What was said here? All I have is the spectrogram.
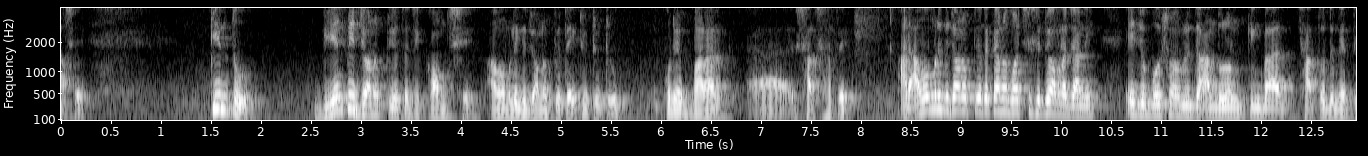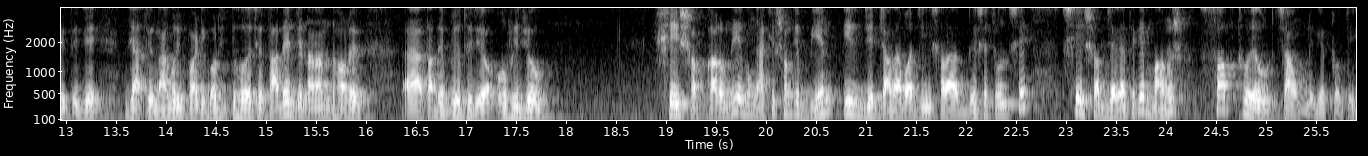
আছে। কিন্তু বিএনপির জনপ্রিয়তা যে কমছে, আওয়ামী লীগের জনপ্রিয়তা একটু একটু একটু করে বাড়ার সাথে সাথে। আর আওয়ামী লীগের জনপ্রিয়তা কেন বাড়ছে সেটাও আমরা জানি। এই যে বৈষম্য বিরোধী আন্দোলন কিংবা ছাত্রদের নেতৃত্বে যে জাতীয় নাগরিক পার্টি গঠিত হয়েছে, তাদের যে নানান ধরনের তাদের বিরুদ্ধে যে অভিযোগ, সেই সব কারণে এবং একই সঙ্গে বিএনপির যে চাঁদাবাজি সারা দেশে চলছে, সেই সব জায়গা থেকে মানুষ সফট হয়ে উঠছে আওয়ামী লীগের প্রতি।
